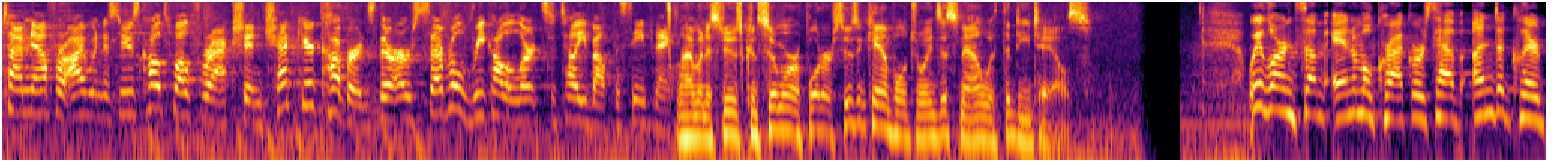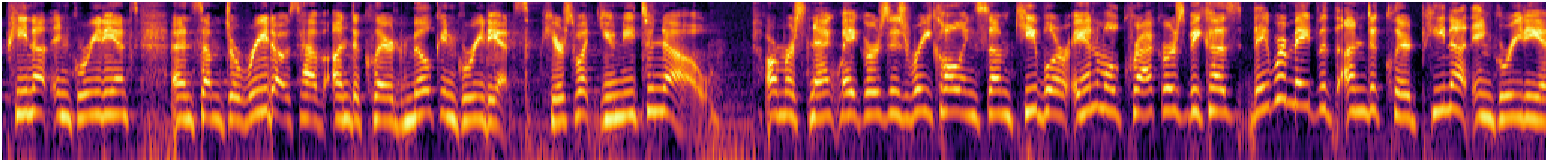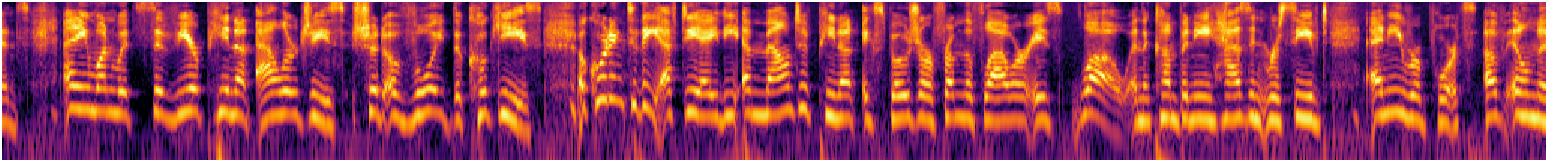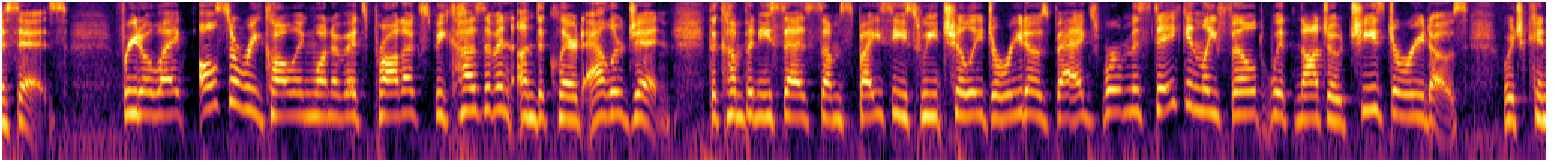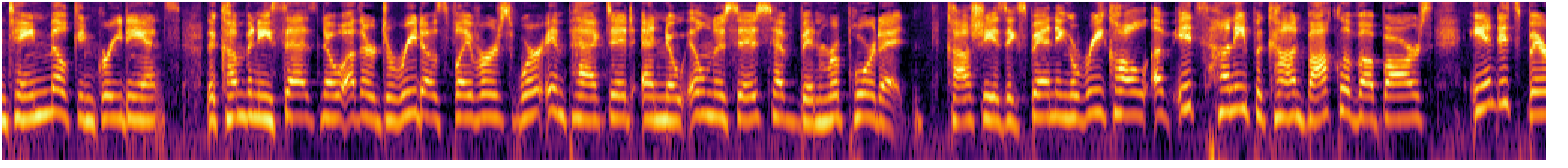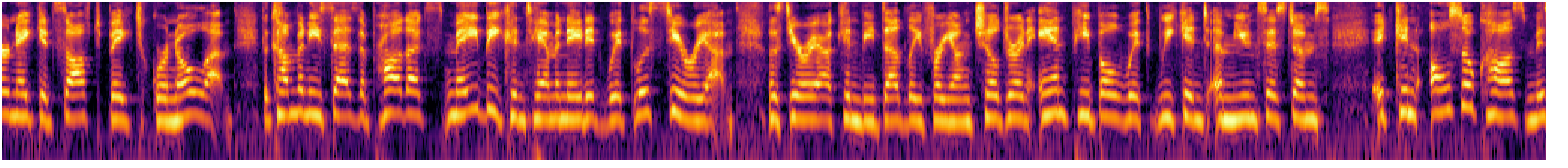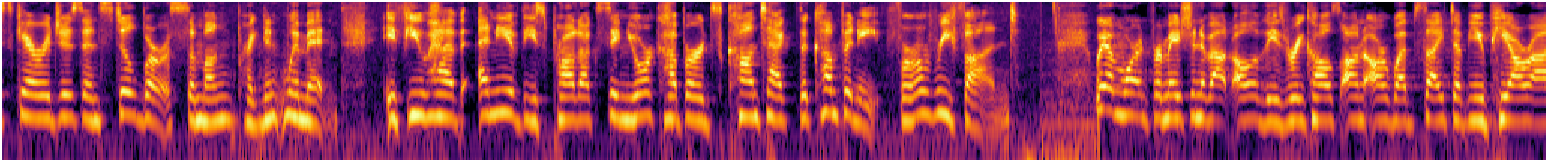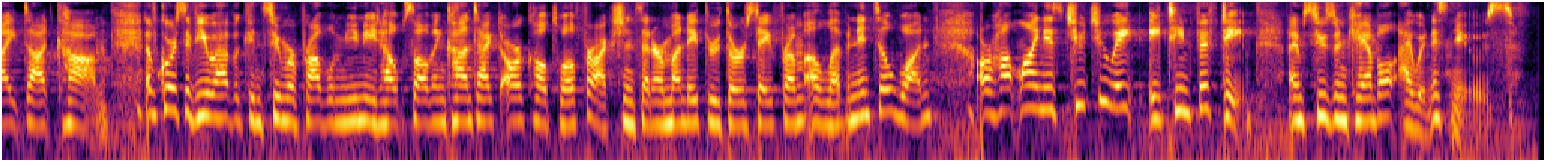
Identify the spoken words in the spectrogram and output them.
Time now for Eyewitness News. Call 12 for action. Check your cupboards. There are several recall alerts to tell you about this evening. Eyewitness News consumer reporter Susan Campbell joins us now with the details. We learned some animal crackers have undeclared peanut ingredients and some Doritos have undeclared milk ingredients. Here's what you need to know. Armour Snack Makers is recalling some Keebler animal crackers because they were made with undeclared peanut ingredients. Anyone with severe peanut allergies should avoid the cookies. According to the FDA, the amount of peanut exposure from the flour is low, and the company hasn't received any reports of illnesses. Frito-Lay also recalling one of its products because of an undeclared allergen. The company says some spicy sweet chili Doritos bags were mistakenly filled with nacho cheese Doritos, which contain milk ingredients. The company says no other Doritos flavors were impacted and no illnesses have been reported. Kashi is expanding a recall of its honey pecan baklava bars and its Bear Naked soft baked granola. The company says the products may be contaminated with with listeria. Listeria can be deadly for young children and people with weakened immune systems. It can also cause miscarriages and stillbirths among pregnant women. If you have any of these products in your cupboards, contact the company for a refund. We have more information about all of these recalls on our website, WPRI.com. Of course, if you have a consumer problem you need help solving, contact our Call 12 for Action Center Monday through Thursday from 11 until 1. Our hotline is 228 1850. I'm Susan Campbell, Eyewitness News.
